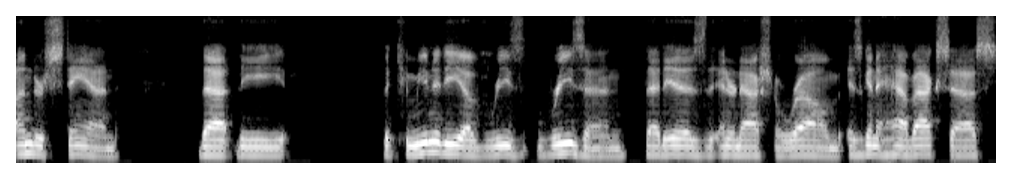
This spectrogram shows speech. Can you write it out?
understand that the the community of reason, reason that is the international realm is going to have access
